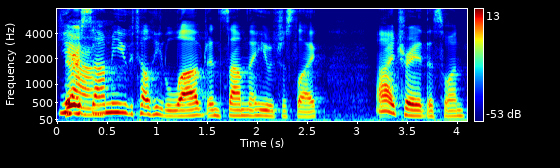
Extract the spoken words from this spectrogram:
There were some you could tell he loved, and some that he was just like, oh, I traded this one.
